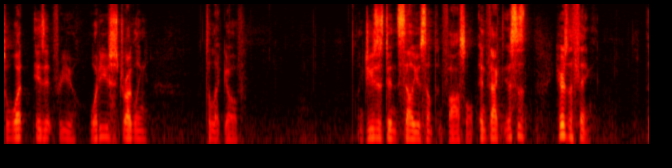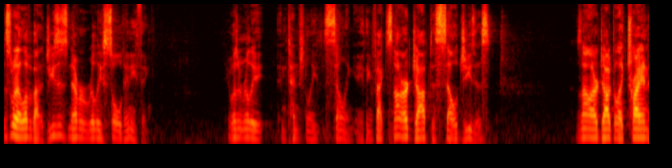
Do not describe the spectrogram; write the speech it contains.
So, what is it for you? What are you struggling to let go of? Like Jesus didn't sell you something fossil. In fact, this is here's the thing. This is what I love about it. Jesus never really sold anything. He wasn't really intentionally selling anything. In fact, it's not our job to sell Jesus. It's not our job to like try and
